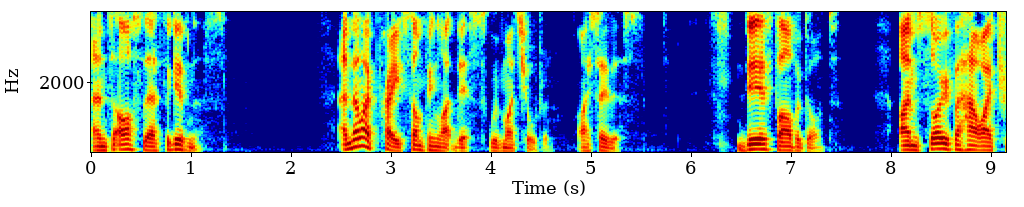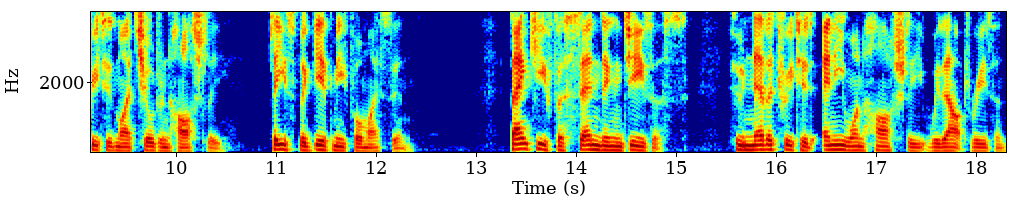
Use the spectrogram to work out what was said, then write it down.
and to ask for their forgiveness. And then I pray something like this with my children. I say this Dear Father God, I'm sorry for how I treated my children harshly Please forgive me for my sin. Thank you for sending Jesus, who never treated anyone harshly without reason,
